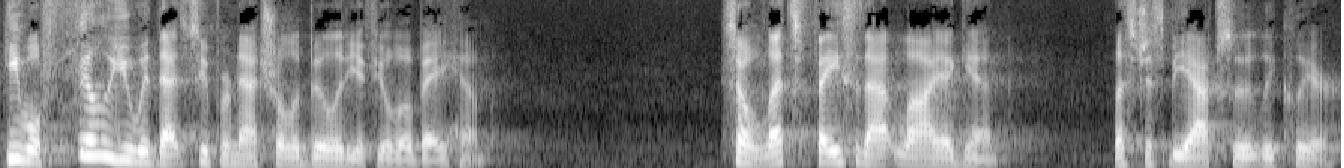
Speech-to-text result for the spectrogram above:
He will fill you with that supernatural ability if you'll obey Him. So let's face that lie again. Let's just be absolutely clear.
